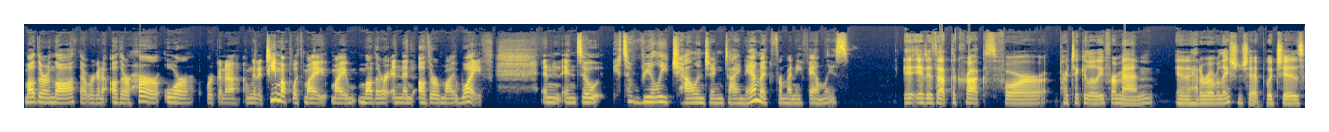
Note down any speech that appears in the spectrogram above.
mother-in-law that we're going to other her or we're going to i'm going to team up with my my mother and then other my wife and and so it's a really challenging dynamic for many families it, it is at the crux for particularly for men in a hetero relationship, which is,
